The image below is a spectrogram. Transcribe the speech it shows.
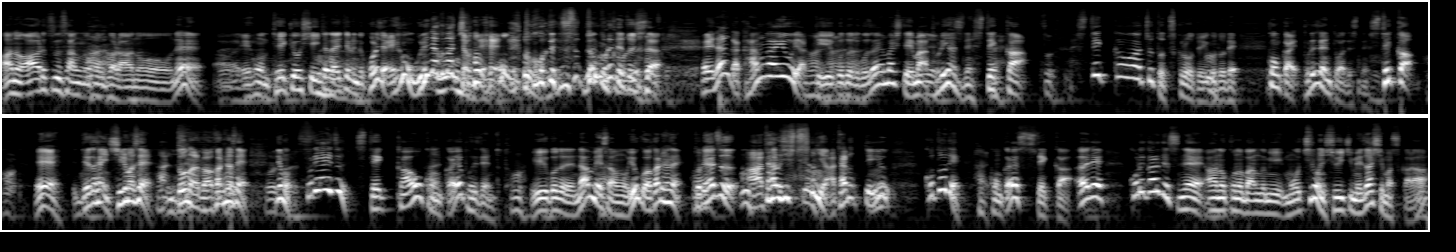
あの R2 さんの方からあのね、絵本提供していただいてるんでこれじゃ絵本売れなくなっちゃうんで ここでずっとプレゼントしたら、えーなんか考えようやっていうことでございましてまあとりあえずねステッカー、そうですね。ステッカーはちょっと作ろうということで、今回プレゼントはですねステッカー、えーデザイン知りません、どうなるか分かりません、でもとりあえずステッカーを今回はプレゼントということで、何名さんもよく分かりません、とりあえず当たる人に当たるっていうことで、今回はステッカー。でこれからですねあのこの番組もちろん週一目指してますから、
